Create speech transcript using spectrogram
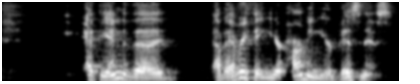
at the end of the of everything you're harming your business.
